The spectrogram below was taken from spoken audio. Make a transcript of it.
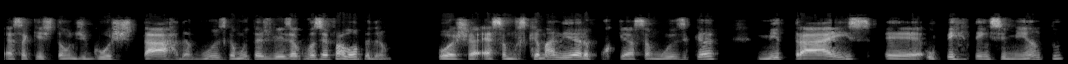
essa questão de gostar da música, muitas vezes é o que você falou, Pedrão. Poxa, essa música é maneira, porque essa música me traz é, o pertencimento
